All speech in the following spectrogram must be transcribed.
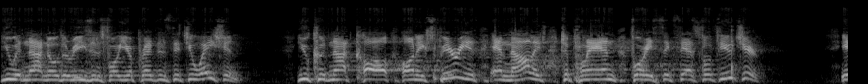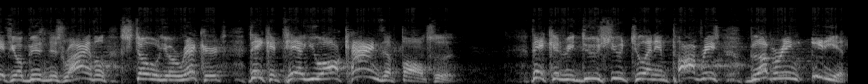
You would not know the reasons for your present situation. You could not call on experience and knowledge to plan for a successful future. If your business rival stole your records, they could tell you all kinds of falsehood. They could reduce you to an impoverished, blubbering idiot.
